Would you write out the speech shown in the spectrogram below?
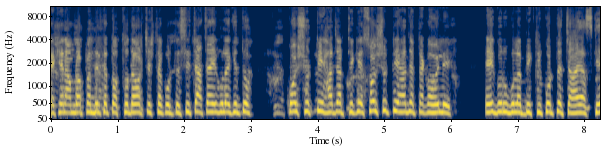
দেখেন আমরা আপনাদেরকে তথ্য দেওয়ার চেষ্টা করতেছি। চাচা এগুলা কিন্তু পঁয়ষট্টি হাজার থেকে ছয়ষট্টি হাজার টাকা হইলে এই গরুগুলা বিক্রি করতে চায় আজকে।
